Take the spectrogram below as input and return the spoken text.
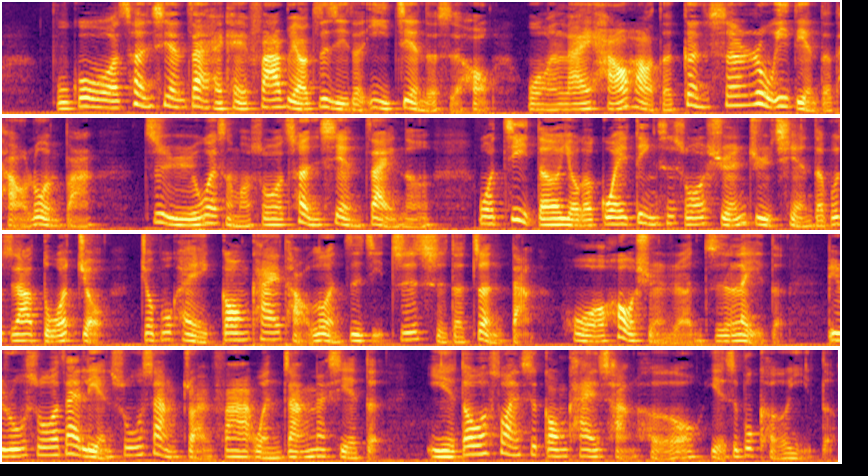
不过趁现在还可以发表自己的意见的时候，我们来好好的、更深入一点的讨论吧。至于为什么说趁现在呢？我记得有个规定是说，选举前的不知道多久就不可以公开讨论自己支持的政党或候选人之类的，比如说在脸书上转发文章那些的，也都算是公开场合哦，也是不可以的。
